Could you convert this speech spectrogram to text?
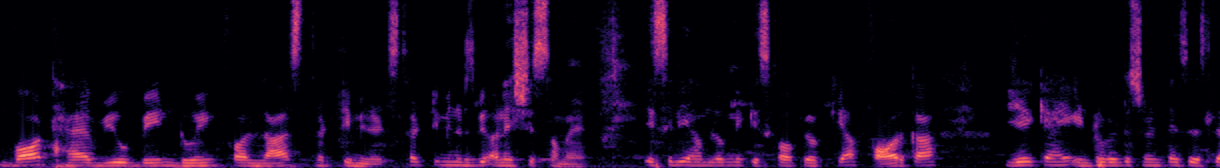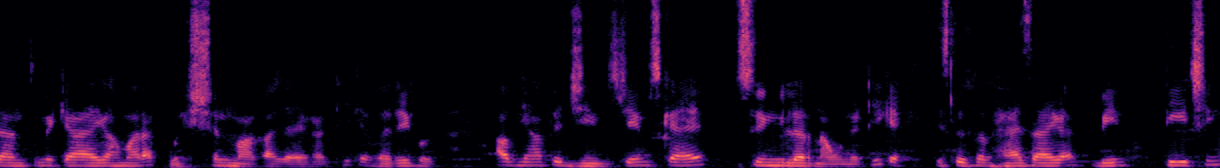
What have you been doing for last thirty minutes thirty minutes भी अनिश्चित समय है। इसलिए हम लोग ने किसका उपयोग किया? फॉर का। ये क्या है? इंट्रोगेटिव सेंटेंस इसलिए अंत में क्या आएगा? हमारा क्वेश्चन मार्क आ जाएगा। ठीक है? वेरी गुड अब यहाँ पे जेम्स जेम्स क्या है? सिंगुलर नाउन है, ठीक है? इसलिए उसके बाद हैज़ आएगा been teaching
